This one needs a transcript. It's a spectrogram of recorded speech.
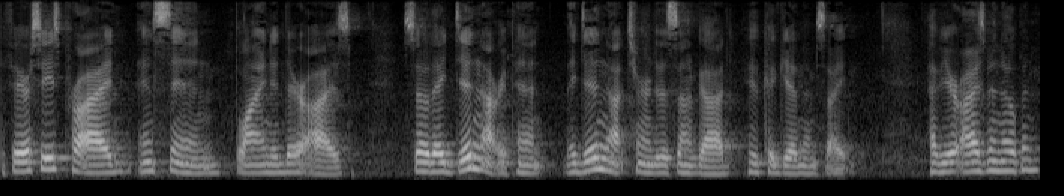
The Pharisees' pride and sin blinded their eyes, so they did not repent. They did not turn to the Son of God who could give them sight. Have your eyes been open?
